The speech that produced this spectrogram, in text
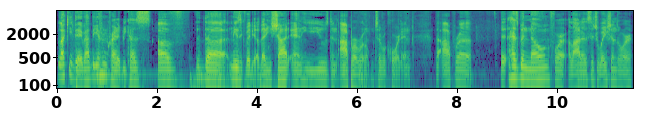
Lucky Dave. I have to give him credit because of the music video that he shot, and he used an opera room to record. And the opera it has been known for a lot of situations or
